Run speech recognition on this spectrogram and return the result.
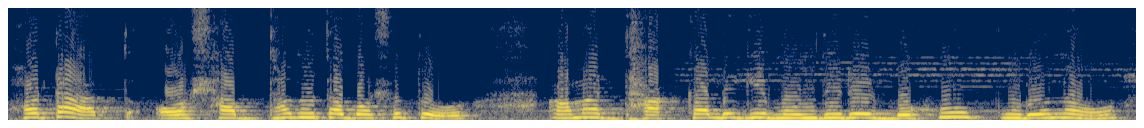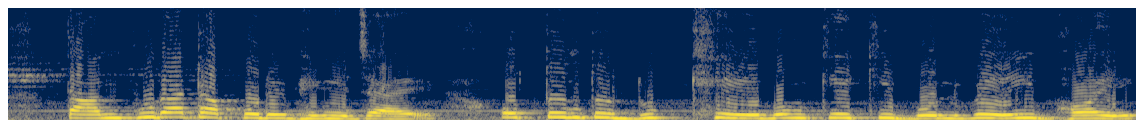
হঠাৎ অসাবধানতাবশত আমার ধাক্কা লেগে মন্দিরের বহু পুরনো তানপুরাটা পড়ে ভেঙে যায়। অত্যন্ত দুঃখে এবং কে কি বলবে এই ভয়ে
